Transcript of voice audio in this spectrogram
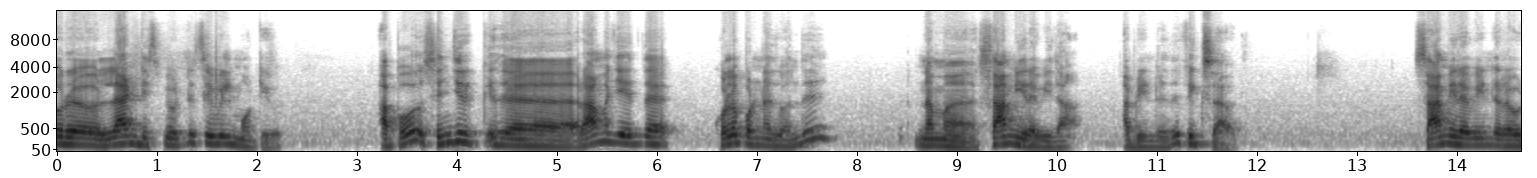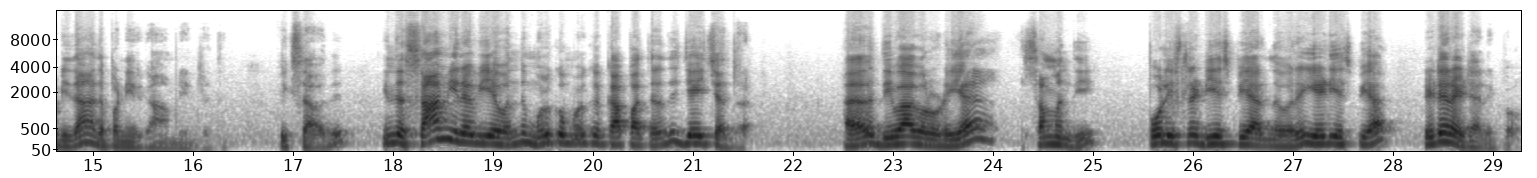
ஒரு லேண்ட் டிஸ்பியூட்டு சிவில் மோட்டிவ் அப்போது செஞ்சிருக்கு ராமஜெயத்தை கொலை பண்ணது வந்து நம்ம சாமி ரவி தான் அப்படின்றது ஃபிக்ஸ் ஆகுது. சாமி ரவின்ற ரவுடி தான் அதை பண்ணியிருக்கான் அப்படின்றது ஃபிக்ஸ் ஆகுது. இந்த சாமி ரவியை வந்து முழுக்க முழுக்க காப்பாற்றுறது ஜெயச்சந்திரன். அதாவது திவாகருடைய சம்மந்தி போலீஸில் டிஎஸ்பியாக இருந்தவர் ஏடிஎஸ்பியாக ரிட்டையர் ஆகிட்டார் இப்போது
